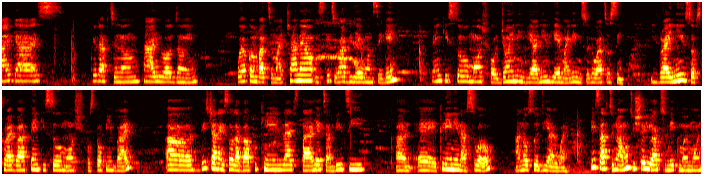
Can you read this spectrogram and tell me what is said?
hi guys. Good afternoon. How are you all doing? Welcome back to my channel. It's good to have you here once again. Thank you so much for joining. If you are new here my name is Oluwatosin. If you are a new subscriber thank you so much for stopping by. Uh this channel is all about cooking lifestyle health and beauty and uh, cleaning as well and also DIY this afternoon I want to show you how to make moi moi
